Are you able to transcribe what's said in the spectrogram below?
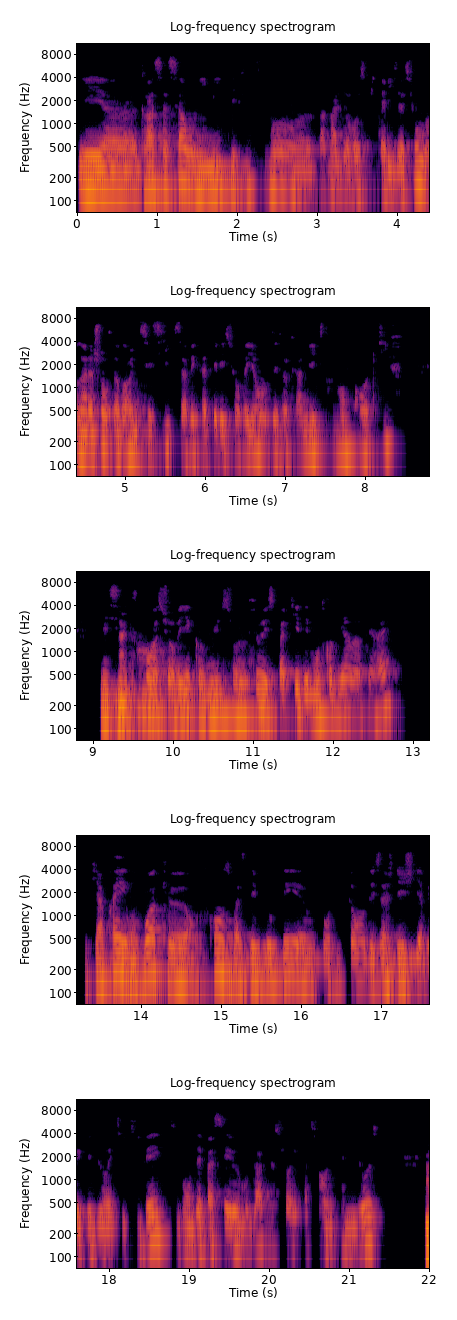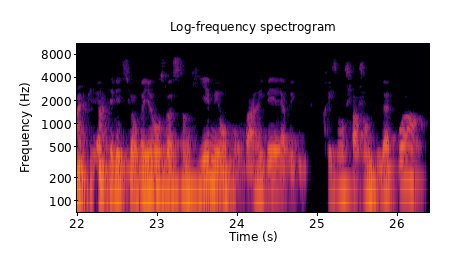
Et euh, grâce à ça, on limite effectivement euh, pas mal de réhospitalisations. On a la chance d'avoir une C6 avec la télésurveillance des infirmiers extrêmement proactifs. Mais c'est à surveiller comme huile sur le feu. Et ce papier démontre bien l'intérêt et puis après, on voit qu'en France va se développer euh, au cours du temps des HDJ avec des diurétiques IV qui vont dépasser au-delà, bien sûr, les patients avec amylose. Et puis la télésurveillance va s'enquiller, mais on, va arriver avec une prise en charge ambulatoire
